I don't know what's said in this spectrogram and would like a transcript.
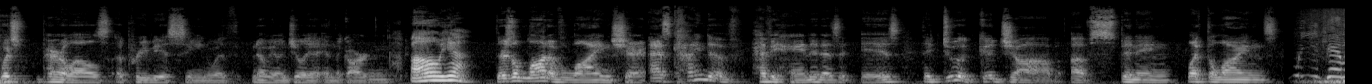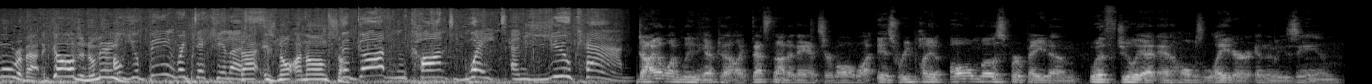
Which parallels a previous scene with Romeo and Juliet in the garden. Oh yeah. There's a lot of line sharing. As kind of heavy handed as it is, they do a good job of spinning like the lines. What do you care more about, the garden or me? Oh, you're being ridiculous. That is not an answer. The garden can't wait, and you can. Dialogue leading up to that, like that's not an answer, blah blah blah, is replayed almost verbatim with Juliet and Holmes later in the museum.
